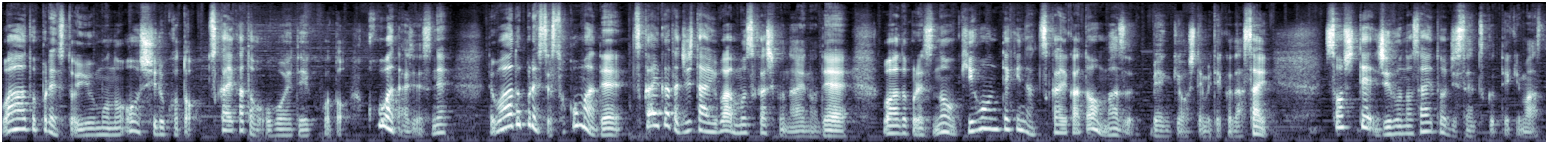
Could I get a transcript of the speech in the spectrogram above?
ワードプレスというものを知ること、使い方を覚えていくこと、ここが大事ですね。で、ワードプレスってそこまで使い方自体は難しくないので、ワードプレスの基本的な使い方をまず勉強してみてください。そして自分のサイトを実際に作っていきます。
